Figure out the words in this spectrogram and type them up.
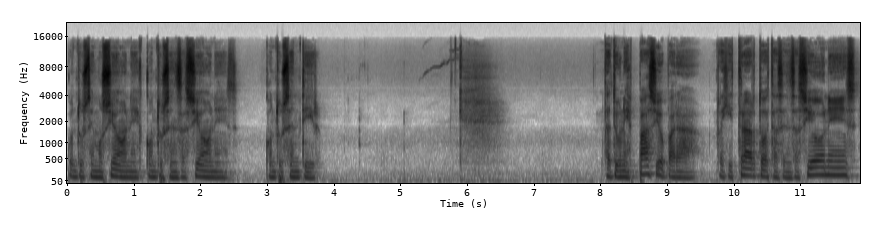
con tus emociones, con tus sensaciones, con tu sentir? Date un espacio para registrar todas estas sensaciones,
